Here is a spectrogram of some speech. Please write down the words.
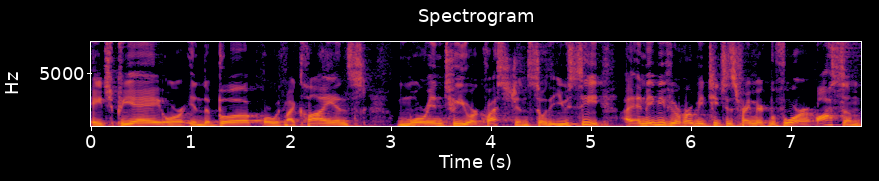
HPA or in the book or with my clients more into your questions so that you see. And maybe if you've heard me teach this framework before, awesome.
